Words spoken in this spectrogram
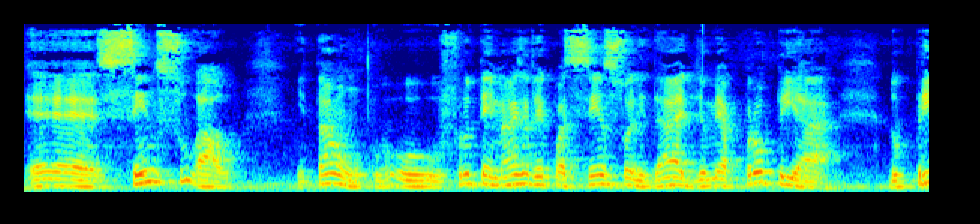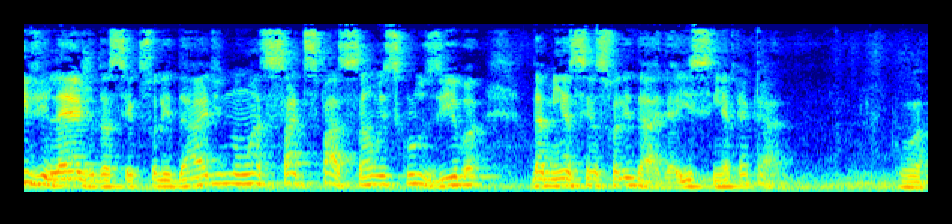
é, sensual. Então, o, o, fruto tem mais a ver com a sensualidade, de eu me apropriar do privilégio da sexualidade numa satisfação exclusiva da minha sensualidade. Aí sim é pecado. Boa.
